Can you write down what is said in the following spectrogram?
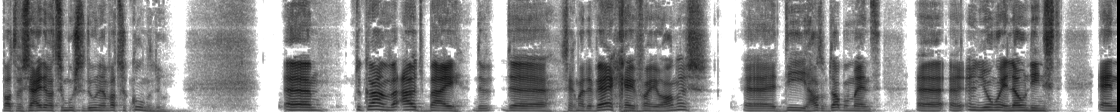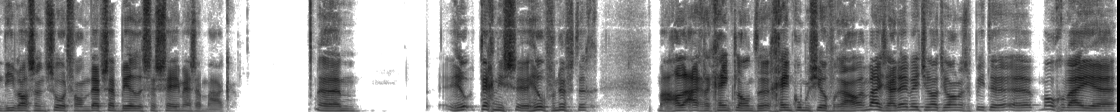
wat we zeiden wat ze moesten doen en wat ze konden doen. Um, toen kwamen we uit bij de, de, zeg maar de werkgever van Johannes. Uh, die had op dat moment een jongen in loondienst. En die was een soort van websitebeelder CMS aan maken. Um, heel, technisch heel vernuftig. Maar hadden eigenlijk geen klanten, geen commercieel verhaal. En wij zeiden, weet je wat Johannes en Pieter, uh, mogen wij...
